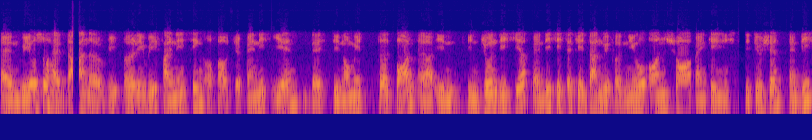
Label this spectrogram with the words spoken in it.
And we also have done a re- early refinancing of our Japanese yen that's denominated bond uh, in, in June this year. And this is actually done with a new onshore banking institution. And this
